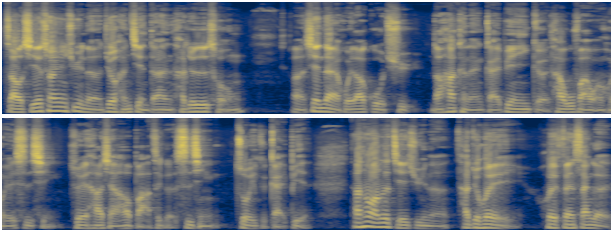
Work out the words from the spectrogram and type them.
早期的穿越剧呢就很简单，它就是从呃，现在回到过去，然后他可能改变一个他无法挽回的事情，所以他想要把这个事情做一个改变。他通常这结局呢，他就会会分三个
